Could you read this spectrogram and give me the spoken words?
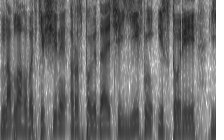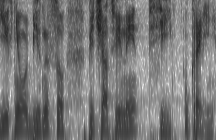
на благо батьківщини, розповідаючи їхні історії їхнього бізнесу під час війни всій Україні.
